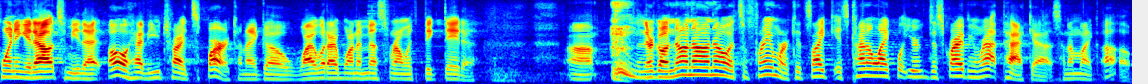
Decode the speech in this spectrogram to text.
pointing it out to me that, oh, have you tried Spark? And I go, why would I want to mess around with big data? Um, and they're going, no, no, no, it's a framework. It's like it's kind of like what you're describing Ratpack as. And I'm like, oh.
